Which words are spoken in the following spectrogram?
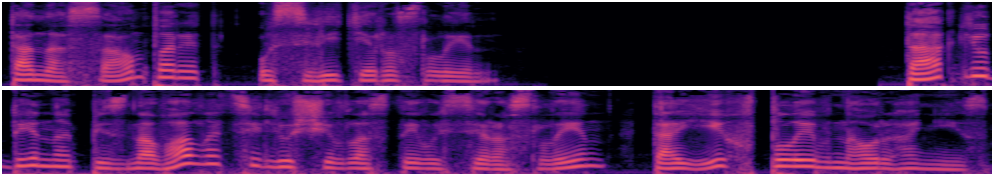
та насамперед у світі рослин. Так людина пізнавала цілющі властивості рослин та їх вплив на організм.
